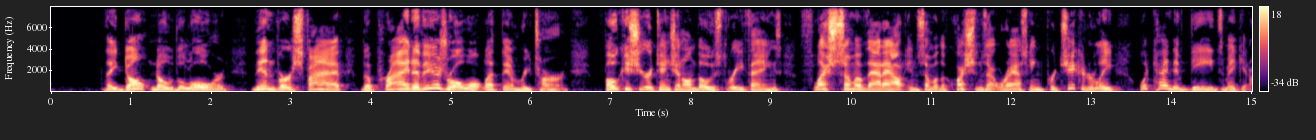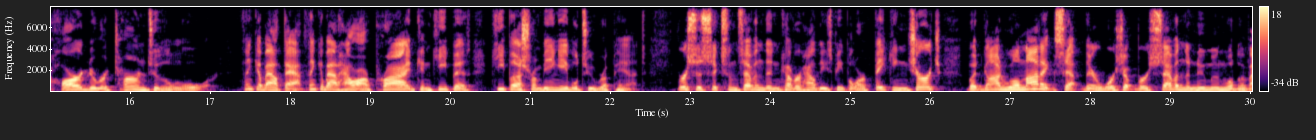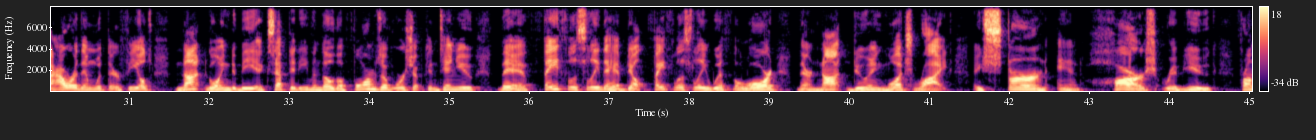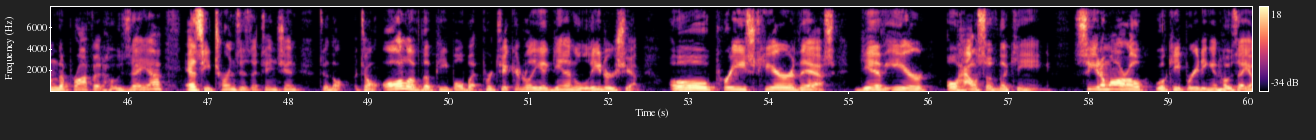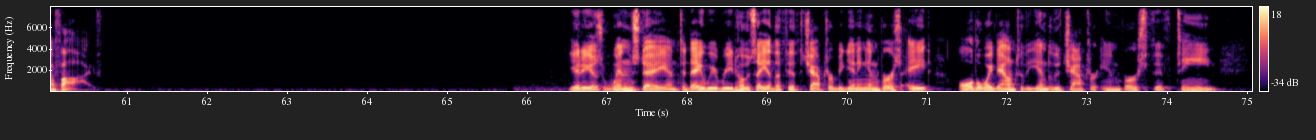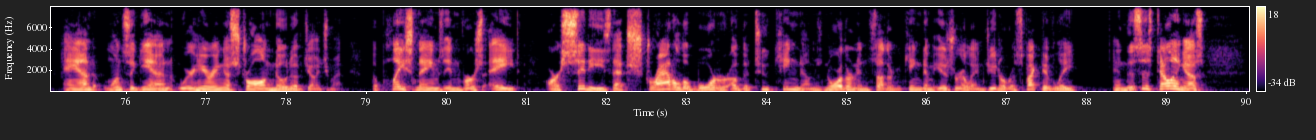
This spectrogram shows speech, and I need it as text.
They don't know the Lord. Then, verse 5, the pride of Israel won't let them return focus your attention on those three things, flesh some of that out in some of the questions that we're asking, particularly what kind of deeds make it hard to return to the Lord. Think about that. Think about how our pride can keep us keep us from being able to repent. Verses 6 and 7 then cover how these people are faking church, but God will not accept their worship. Verse 7 the new moon will devour them with their fields, not going to be accepted, even though the forms of worship continue. They have faithlessly, they have dealt faithlessly with the Lord. They're not doing what's right. A stern and harsh rebuke from the prophet Hosea as he turns his attention to the to all of the people but particularly again leadership O priest, hear this. Give ear, O house of the king. See you tomorrow. We'll keep reading in Hosea 5. It is Wednesday, and today we read Hosea, the fifth chapter, beginning in verse 8, all the way down to the end of the chapter in verse 15. And once again, we're hearing a strong note of judgment. The place names in verse 8 are cities that straddle the border of the two kingdoms, northern and southern kingdom, Israel and Judah, respectively. And this is telling us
